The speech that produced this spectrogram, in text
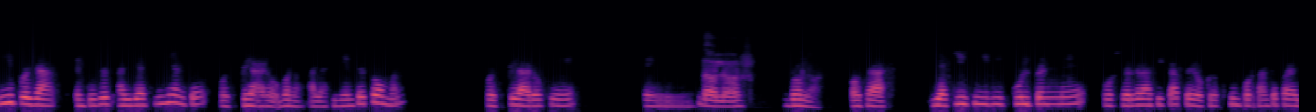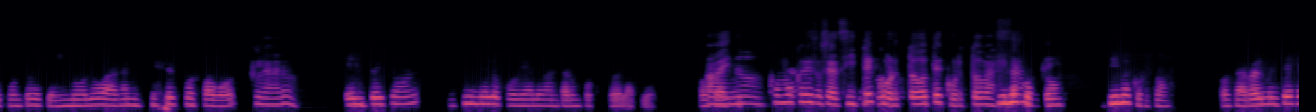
Y pues ya, entonces al día siguiente, pues claro, bueno, a la siguiente toma, pues claro que... Eh, dolor. Dolor. O sea, y aquí sí discúlpenme por ser gráfica, pero creo que es importante para el punto de que no lo hagan ustedes, por favor. Claro. El pezón sí me lo podía levantar un poquito de la piel. Ay, no, ¿cómo crees? O sea, sí te cortó, te cortó bastante. Sí me cortó, sí me cortó. O sea, realmente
